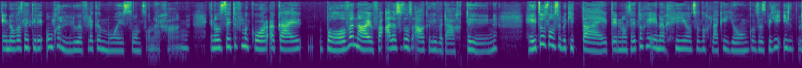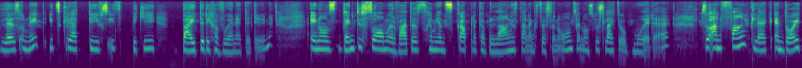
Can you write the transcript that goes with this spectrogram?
en daar was net hierdie ongelooflike mooi sonsondergang. En ons sê toe vir mekaar, okay, behalwe nou vir alles wat ons elke liewe dag doen, het ons nog 'n bietjie tyd en ons het nog die energie, ons is nog lekker jonk. Ons is bietjie lus om net iets kreatiefs, iets bietjie buite die gewone te doen. En ons dink toe saam oor wat is gemeenskaplike belangstellings tussen ons en ons besluit op mode. So aanvanklik in daai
